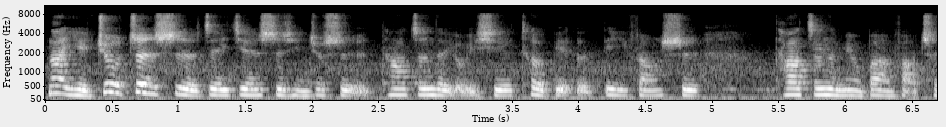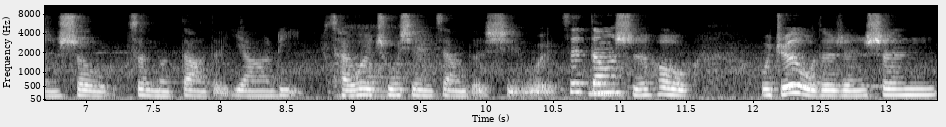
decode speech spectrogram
那也就正视了这一件事情，就是他真的有一些特别的地方，是他真的没有办法承受这么大的压力，才会出现这样的行为。在当时候，我觉得我的人生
